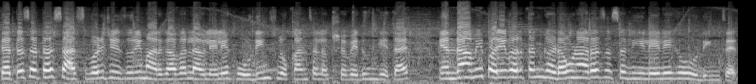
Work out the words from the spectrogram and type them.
त्यातच आता सासवड जेजुरी मार्गावर लावलेले होर्डिंग्स लोकांचं लक्ष वेधून घेत आहेत यंदा आम्ही परिवर्तन घडवणारच असं लिहिलेले हे होर्डिंग्स आहेत.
